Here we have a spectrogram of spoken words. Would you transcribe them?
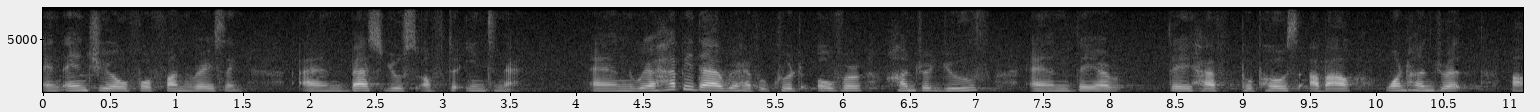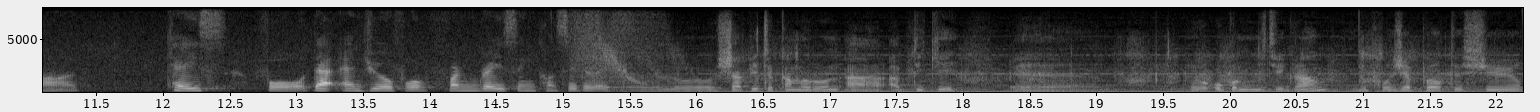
an NGO for fundraising and best use of the internet. And we are happy that we have recruited over 100 youth and they are they have proposed about 100 uh, case for that NGO for fundraising consideration. Le chapitre Cameroun a appliqué euh, au community grant. Le projet porte sur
